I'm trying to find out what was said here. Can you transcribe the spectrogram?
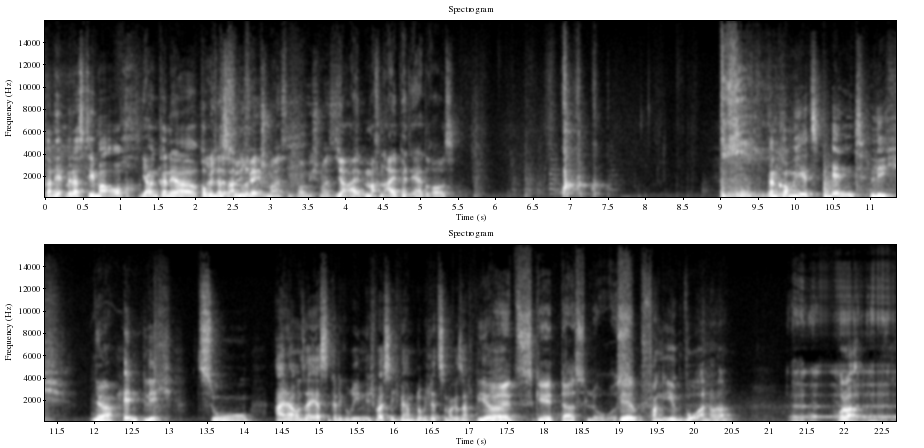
Dann hätten wir das Thema auch. Ja. Dann kann der Soll Robin ich das, das für dich andere nehmen. wegschmeißen? Komm, ich schmeiß es Ja, weg. I mach ein iPad Air draus. Dann kommen wir jetzt endlich, Ja. endlich zu einer unserer ersten Kategorien. Ich weiß nicht, wir haben, glaube ich, letztes Mal gesagt, wir, Jetzt geht das los. wir fangen irgendwo an, oder? Oder? äh,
